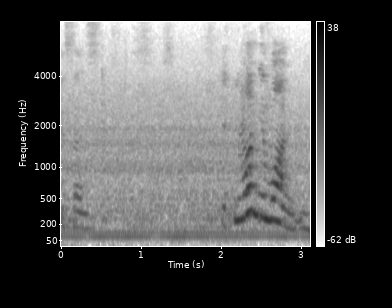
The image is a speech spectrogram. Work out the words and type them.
It says, if you want, you won.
